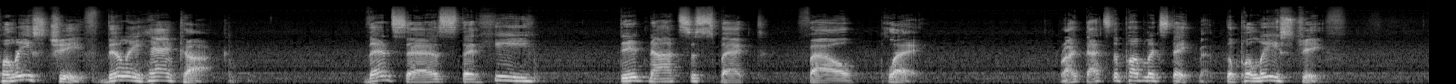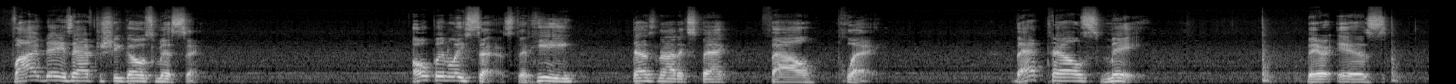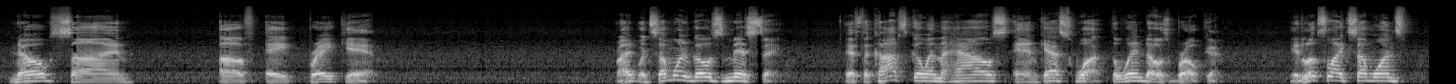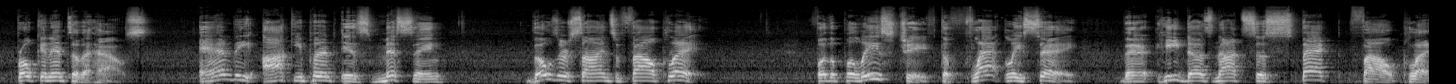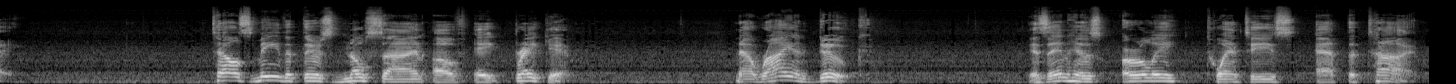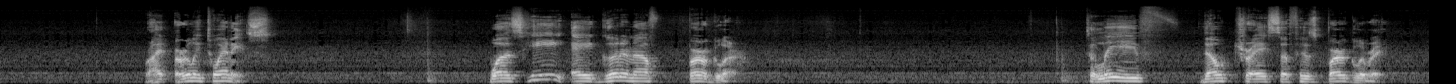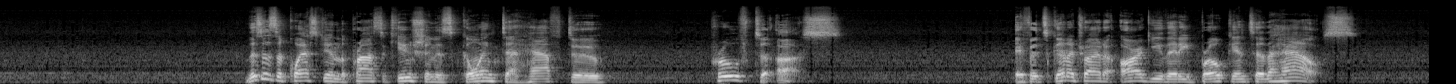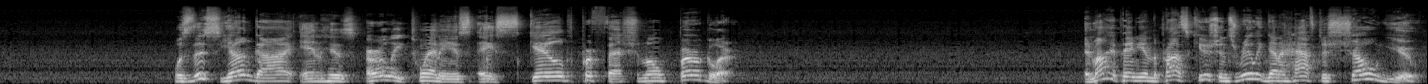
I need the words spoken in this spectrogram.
Police Chief Billy Hancock then says that he did not suspect foul play. Right? That's the public statement. The police chief. Five days after she goes missing openly says that he does not expect foul play. That tells me there is no sign of a break in. Right? When someone goes missing, if the cops go in the house and guess what? The window's broken. It looks like someone's broken into the house and the occupant is missing those are signs of foul play. For the police chief to flatly say that he does not suspect foul play tells me that there's no sign of a break in. Now, Ryan Duke is in his early 20s at the time, right? Early 20s. Was he a good enough burglar to leave no trace of his burglary? This is a question the prosecution is going to have to prove to us if it's going to try to argue that he broke into the house. Was this young guy in his early 20s a skilled professional burglar? In my opinion, the prosecution's really going to have to show you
